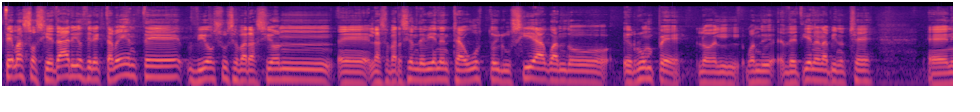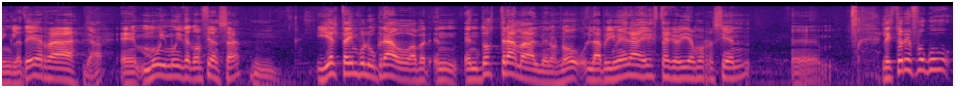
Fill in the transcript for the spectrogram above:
temas societarios directamente, vio su separación, eh, la separación de bien entre Augusto y Lucía cuando irrumpe, lo del, cuando detienen a Pinochet en Inglaterra, eh, muy, muy de confianza. Mm. Y él está involucrado en, dos tramas al menos, ¿no? La primera, esta que veíamos recién. Eh, la historia de Foco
